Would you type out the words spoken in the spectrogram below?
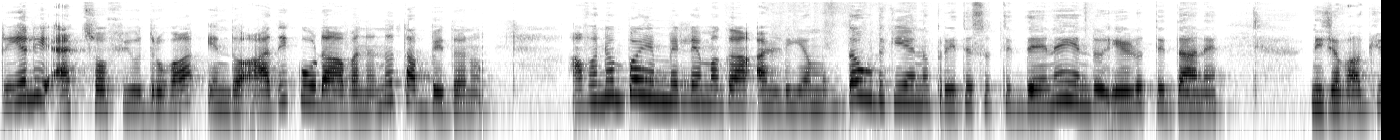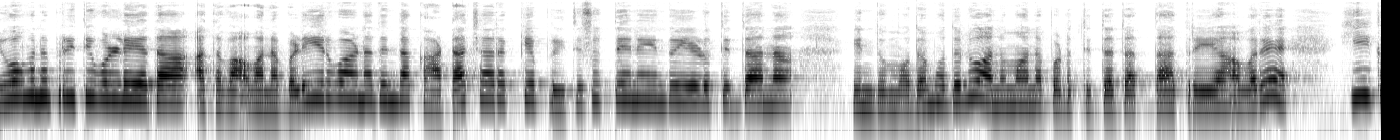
Really hats off you Dhruva ಎಂದು ಆದಿ ಕೂಡ ಅವನನ್ನು ತಬ್ಬಿದನು. ಅವನೊಬ್ಬ ಎಂ ಎಲ್ ಎ ಮಗ, ಹಳ್ಳಿಯ ಮುಗ್ಧ ಹುಡುಗಿಯನ್ನು ಪ್ರೀತಿಸುತ್ತಿದ್ದೇನೆ ಎಂದು ಹೇಳುತ್ತಿದ್ದಾನೆ. ನಿಜವಾಗಿಯೂ ಅವನ ಪ್ರೀತಿ ಒಳ್ಳೆಯದ ಅಥವಾ ಅವನ ಬಳಿ ಇರುವ ಹಣದಿಂದ ಕಾಟಾಚಾರಕ್ಕೆ ಪ್ರೀತಿಸುತ್ತೇನೆ ಎಂದು ಹೇಳುತ್ತಿದ್ದಾನ ಎಂದು ಮೊದಮೊದಲು ಅನುಮಾನ ಪಡುತ್ತಿದ್ದ ದತ್ತಾತ್ರೇಯ ಅವರೇ, ಈಗ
